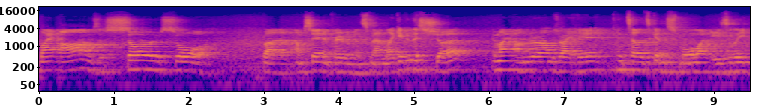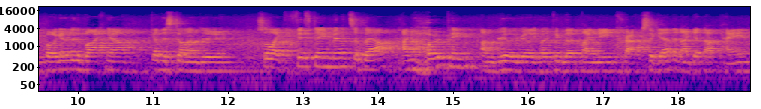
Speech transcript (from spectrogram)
My arms are so sore, but I'm seeing improvements, man. Like even this shirt in my underarms right here, can tell it's getting smaller easily. But we're gonna do the bike now, get this done, dude. So like 15 minutes about. I'm hoping, I'm really, really hoping that my knee cracks again and I get that pain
